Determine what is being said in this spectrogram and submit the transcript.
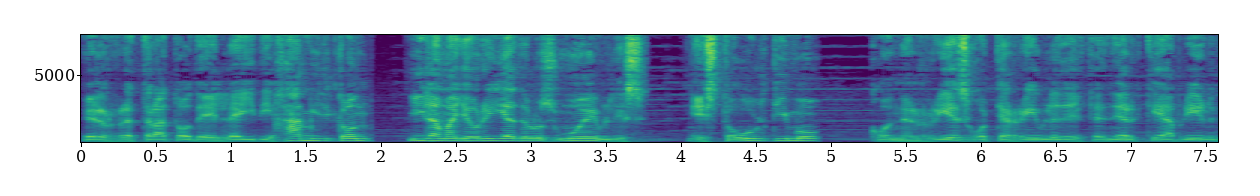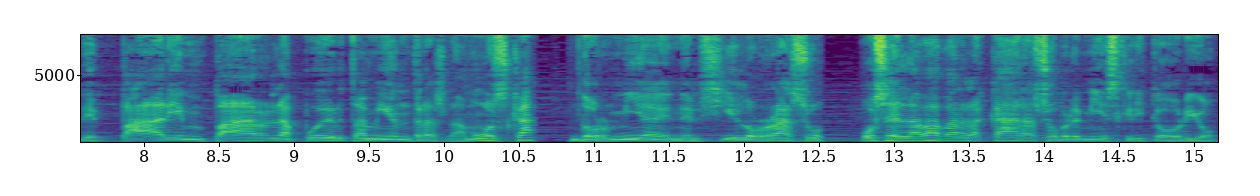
el retrato de Lady Hamilton y la mayoría de los muebles, esto último con el riesgo terrible de tener que abrir de par en par la puerta mientras la mosca dormía en el cielo raso o se lavaba la cara sobre mi escritorio.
